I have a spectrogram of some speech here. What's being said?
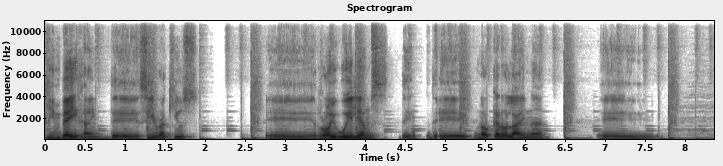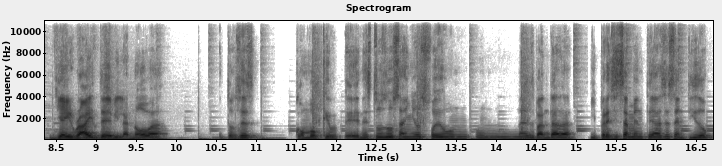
Jim Beheim de Syracuse, eh, Roy Williams de, North Carolina, eh, Jay Wright de Villanova. Entonces, como que en estos dos años fue una desbandada y precisamente hace sentido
